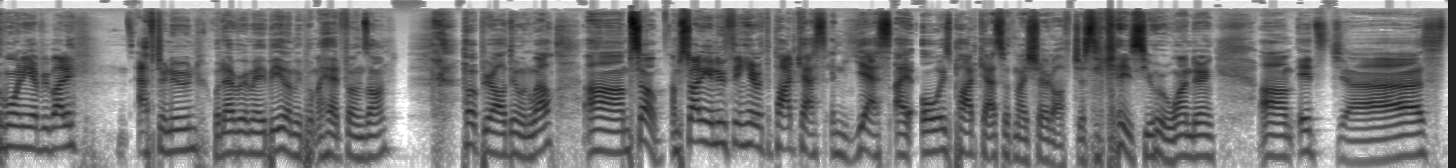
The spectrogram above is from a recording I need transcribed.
Good morning, everybody. Afternoon, whatever it may be. Let me put my headphones on. Hope you're all doing well. Um, so, I'm starting a new thing here with the podcast. And yes, I always podcast with my shirt off, just in case you were wondering. Um, it's just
